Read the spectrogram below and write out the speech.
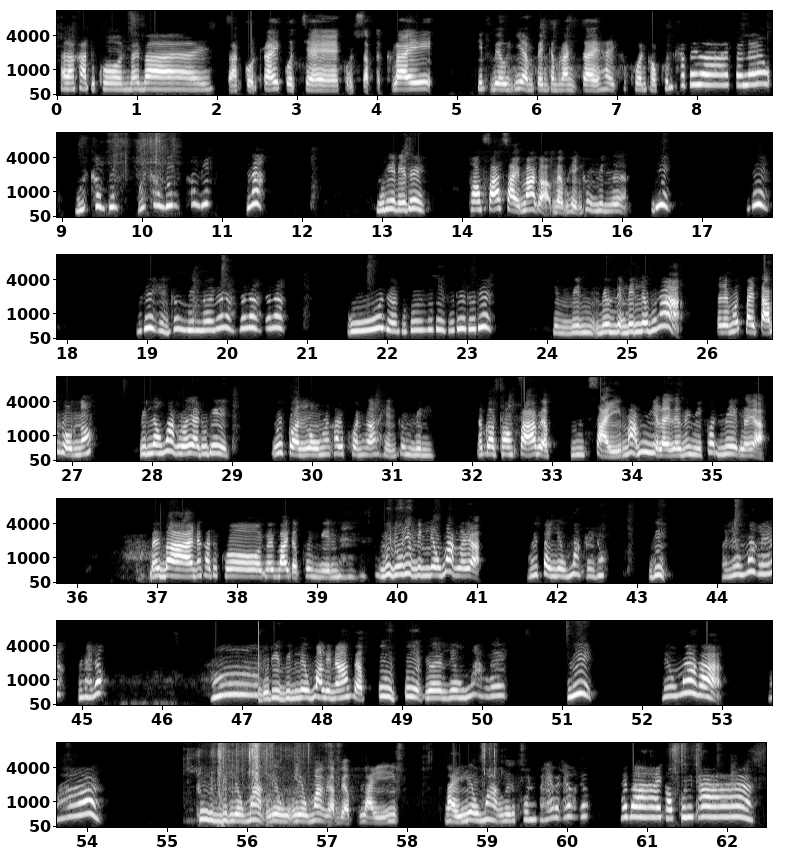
ไปแล้วค่ะทุกคนบายบายฝากกดไลค์กดแชร์ กด subscribe คลิปเบลเยียมเป็นกำลังใจให้ทุกคนขอบคุณค่ะบายบายไปแล้วอุ้ยเครื่องบินอุ้ยเครื่องบินเครื่องบินนะดูดิดิดิท้องฟ้าใสมากอะแบบเห็นเครื่องบินเลยดิดิดูดิเห็นเครื่องบินเลยนั่นน่ะนั่นน่ะนั่นน่ะโอ้เดี๋ยวดูดิดูดิดูดิดูดิเห็นบินบินบินเร็วด้วยน่ะแสดงว่าไปตามลมเนาะบินเร็วมากเลยอะดูดิ อุ้ยก่อนลงนะคะทุกคนคะเห็นเครื่องบิน แล้วก็ท้องฟ้าแบบใสมากไม่มีอะไรเลยไม่มีก้อนเมฆเลยอะบายบายนะคะ ทุกคนบายบายกับเครื่องบินอุ๊ยดูดิบินเร็วมากเลยอะอุ้ยไปเร็วมากเลยเนาะดิไปเร็วมากเลยนะไปไหนแล้วดูดิบินเร็วมากเลยนะแบบปืดปืดเลยเร็วมากเลยดูดิเร็วมากอะว้าเครื่องบินบินเร็วมากเร็วเร็วมากอะแบบไหล ไหลเร็วมากเลยทุกคน ไปแล้วไปแล้วไปแล้วบายบาย ขอบคุณค่ะ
